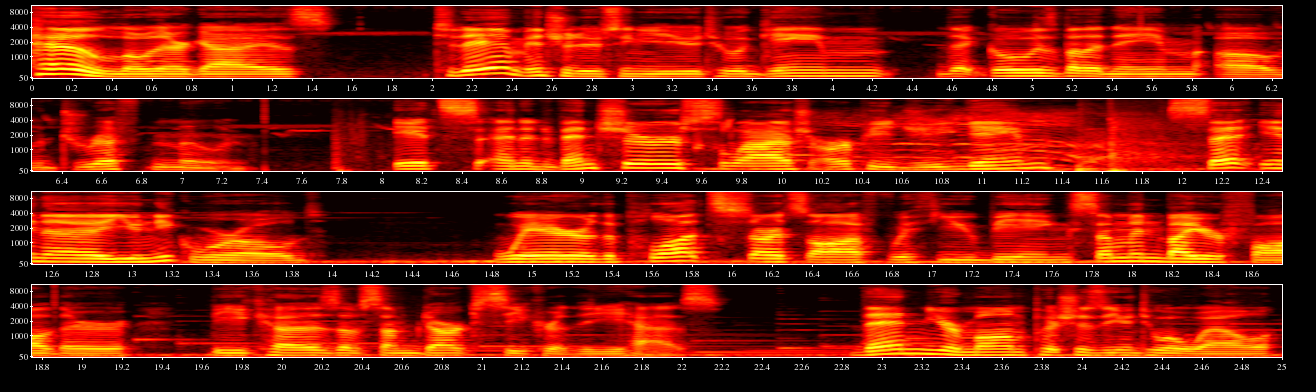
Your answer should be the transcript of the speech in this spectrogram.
Hello there guys. Today I'm introducing you to a game that goes by the name of Driftmoon. It's an adventure slash RPG game set in a unique world where the plot starts off with you being summoned by your father because of some dark secret that he has. Then your mom pushes you into a well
